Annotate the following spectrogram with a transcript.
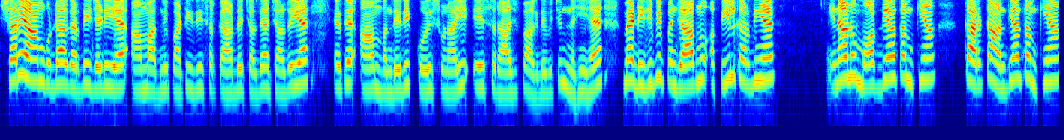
ਸ਼ਰੇਆਮ ਗੁੱਡਾਗਰਦੀ ਜਿਹੜੀ ਹੈ, ਆਮ ਆਦਮੀ ਪਾਰਟੀ ਦੀ ਸਰਕਾਰ ਦੇ ਚਲਦਿਆਂ ਚੱਲ ਰਹੀ ਹੈ ਇੱਥੇ ਆਮ ਬੰਦੇ ਦੀ ਕੋਈ ਸੁਣਾਈ ਇਸ ਰਾਜ ਭਾਗ ਦੇ ਵਿੱਚ ਨਹੀਂ ਹੈ। ਮੈਂ ਡੀਜੀਪੀ ਪੰਜਾਬ ਨੂੰ ਅਪੀਲ ਕਰਦੀ ਹਾਂ, ਇਹਨਾਂ ਨੂੰ ਮੌਤ ਦੀਆਂ ਧਮਕੀਆਂ, ਘਰ ਢਾਣ ਦੀਆਂ ਧਮਕੀਆਂ,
